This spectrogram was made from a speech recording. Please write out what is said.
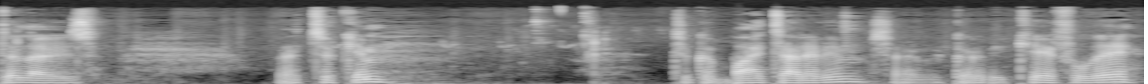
dillos that took him. Took a bite out of him, so we've got to be careful there.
